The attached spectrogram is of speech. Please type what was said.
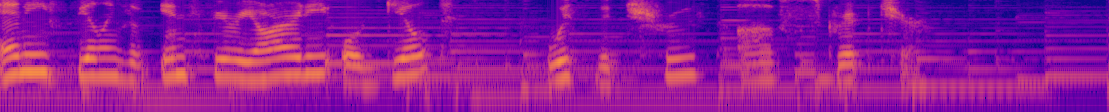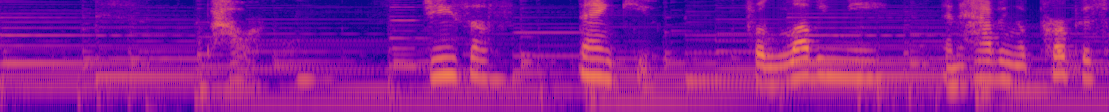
any feelings of inferiority or guilt with the truth of Scripture. Powerful. Jesus, thank you for loving me and having a purpose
